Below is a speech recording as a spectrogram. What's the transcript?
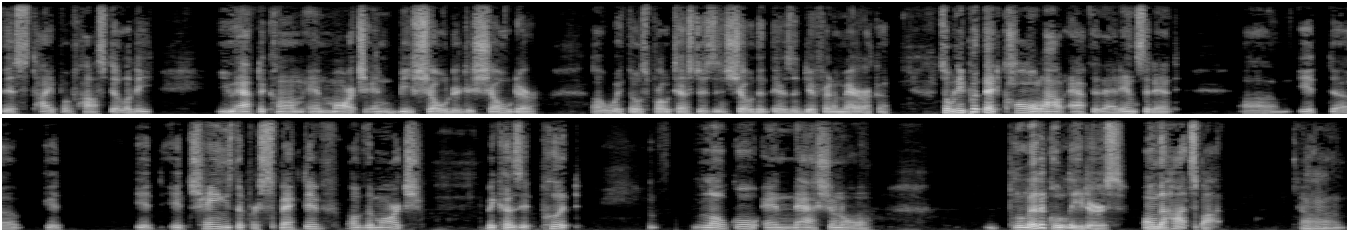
this type of hostility. You have to come and march and be shoulder to shoulder uh, with those protesters and show that there's a different America. So when he put that call out after that incident, um, it uh, it it it changed the perspective of the march because it put local and national political leaders on the hot spot. Mm-hmm. Um,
